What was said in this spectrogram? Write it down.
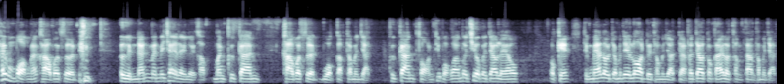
ให้ผมบอกนะข่าวประเสริฐอื่นนั้นมันไม่ใช่อะไรเลยครับ มันคือการข่าวประเสริฐบวกกับธรรมญัติคือการสอนที่บอกว่าเมื่อเชื่อพระเจ้าแล้วโอเค ถึงแม้เราจะไม่ได้รอดโดยธรรมญัติแต่พระเจ้าต้องการให้เราทำตามธรรมญญัติ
